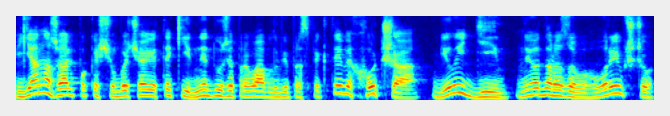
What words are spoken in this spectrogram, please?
Я, на жаль, поки що вбачаю такі не дуже привабливі перспективи. Хоча Білий Дім неодноразово говорив, що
